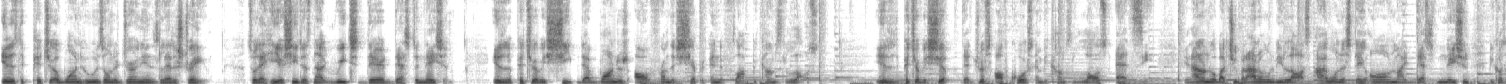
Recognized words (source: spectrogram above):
It is the picture of one who is on a journey and is led astray, so that he or she does not reach their destination. It is a picture of a sheep that wanders off from the shepherd and the flock becomes lost. It is the picture of a ship that drifts off course and becomes lost at sea. And I don't know about you, but I don't want to be lost. I want to stay on my destination because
